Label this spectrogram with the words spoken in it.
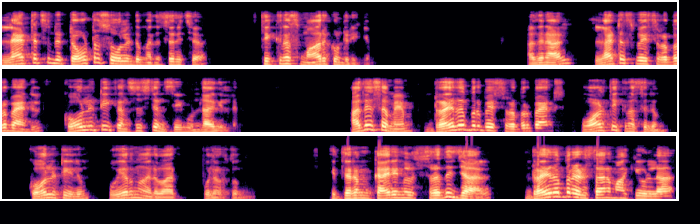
ലാറ്റക്സിന്റെ ടോട്ടൽ സോളിഡും അനുസരിച്ച് തിക്നെസ് മാറിക്കൊണ്ടിരിക്കും. അതിനാൽ ലാറ്റക്സ് ബേസ്ഡ് റബ്ബർ ബാൻഡിൽ ക്വാളിറ്റി കൺസിസ്റ്റൻസി ഉണ്ടാകില്ല. അതേസമയം dry rubber based rubber band wall തിക്നെസ്സിലും ക്വാളിറ്റിയിലും ഉയർന്ന നിലവാരം പുലർത്തുന്നു. ഇത്തരം കാര്യങ്ങൾ ശ്രദ്ധിച്ചാൽ ഡ്രൈ റബ്ബർ അടിസ്ഥാനമാക്കിയുള്ള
